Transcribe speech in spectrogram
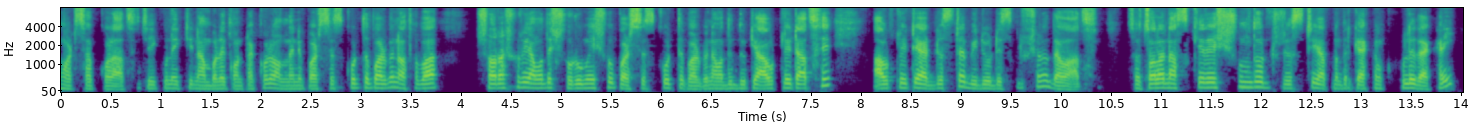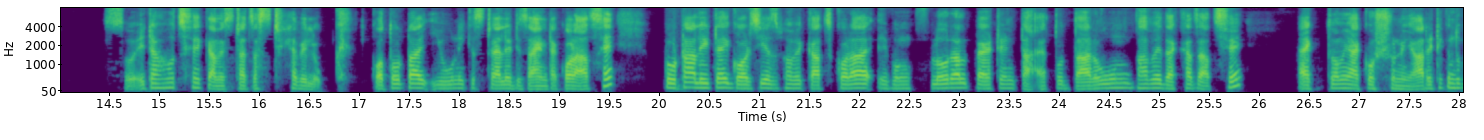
হোয়াটসঅ্যাপ করা আছে। যে কোনো একটি নাম্বারে কন্ট্যাক্ট করে অনলাইনে পারচেস করতে পারবেন অথবা সরাসরি আমাদের শোরুমে এসেও পারচেস করতে পারবেন। আমাদের দুটি আউটলেট আছে। আউটলেটের অ্যাড্রেসটা ভিডিও ডিসক্রিপশনে দেওয়া আছে। সো চলেন আজকের এই সুন্দর ড্রেসটি আপনাদেরকে এখন খুলে দেখাই। সো এটা হচ্ছে কামিজটা। জাস্ট হ্যাভ লুক কতটা ইউনিক স্টাইলে ডিজাইনটা করা আছে। টোটাল এটাই গর্জিয়াস ভাবে কাজ করা এবং ফ্লোরাল প্যাটার্নটা এত দারুণ ভাবে দেখা যাচ্ছে। একদমই আকর্ষণীয়। আর এটা কিন্তু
